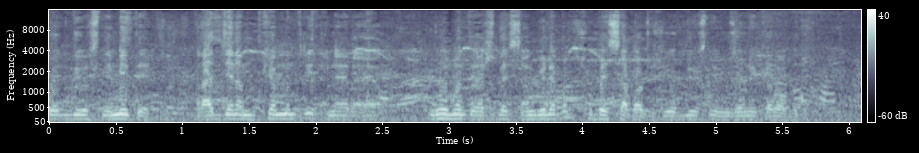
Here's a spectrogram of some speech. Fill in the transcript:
યોગ દિવસ નિમિત્તે રાજ્યના મુખ્યમંત્રી અને ગૃહમંત્રી હર્ષભાઈ સંઘવીને પણ શુભેચ્છા પાઠવું છું યોગ દિવસની ઉજવણી કરવા બદલ.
